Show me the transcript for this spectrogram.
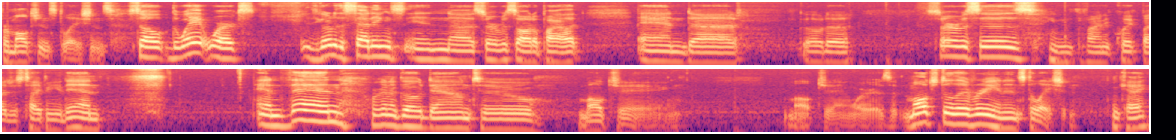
for mulch installations. So the way it works is you go to the settings in Service Autopilot and uh, go to services. You can find it quick by just typing it in. And then we're going to go down to mulching. Mulching, where is it? Mulch delivery and installation. Okay.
